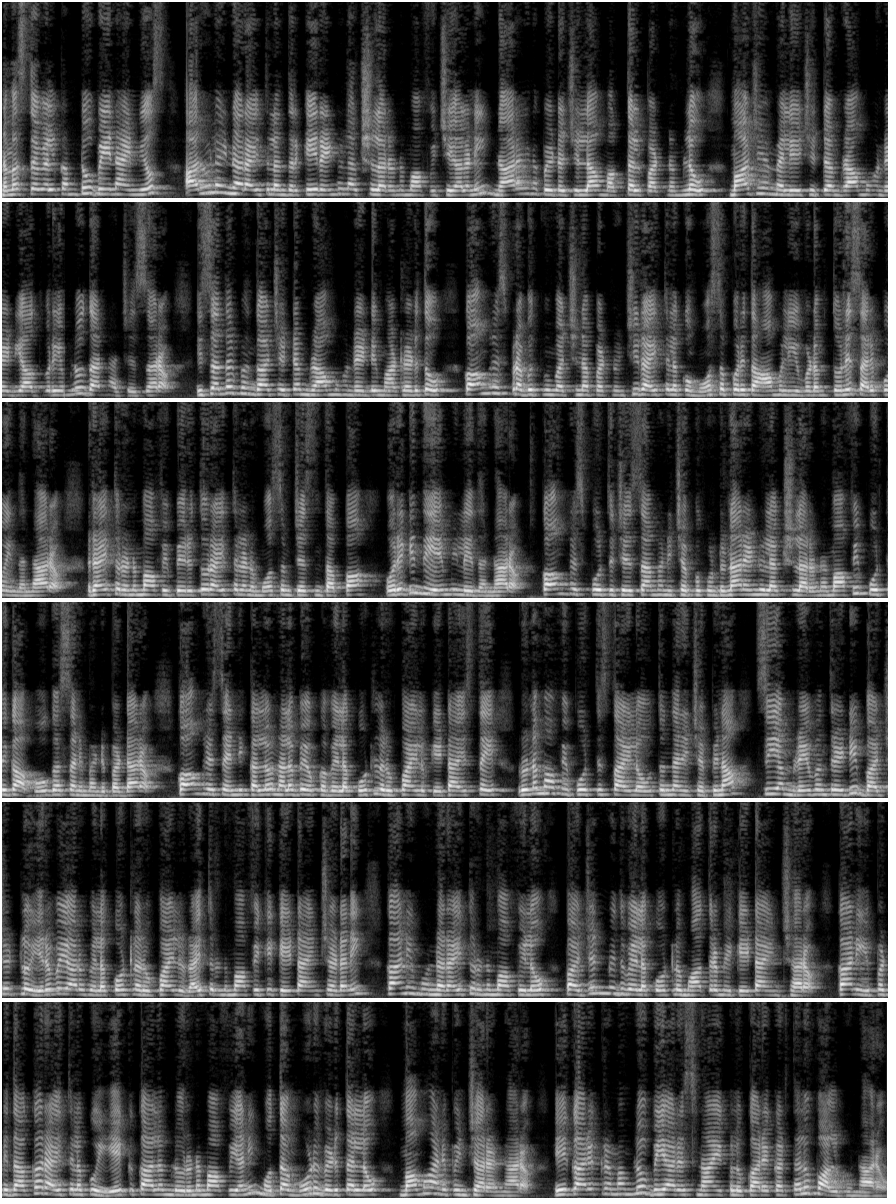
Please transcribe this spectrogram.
నమస్తే welcome to B nine news అర్హులైన రైతులందరికీ రెండు లక్షల రుణమాఫీ చేయాలని నారాయణపేట జిల్లా మక్తల్ పట్నంలో మాజీ ఎమ్మెల్యే చిట్టం రామ్మోహన్ రెడ్డి ఆధ్వర్యంలో ధర్నా చేశారు. ఈ సందర్భంగా చిట్టం రామ్మోహన్ రెడ్డి మాట్లాడుతూ కాంగ్రెస్ ప్రభుత్వం వచ్చినప్పటి నుంచి రైతులకు మోసపూరిత హామీలు ఇవ్వడంతోనే సరిపోయిందన్నారు. రైతు రుణమాఫీ పేరుతో రైతులను మోసం చేసిన తప్ప ఒరిగింది ఏమీ లేదన్నారు. కాంగ్రెస్ పూర్తి చేశామని చెప్పుకుంటున్న రెండు లక్షల రుణమాఫీ పూర్తిగా బోగస్ అని మండిపడ్డారు. కాంగ్రెస్ ఎన్నికల్లో నలభై ఒక్క వేల కోట్ల రూపాయలు కేటాయిస్తే రుణమాఫీ పూర్తి స్థాయిలో అవుతుందని చెప్పిన సీఎం రేవంత్ రెడ్డి బడ్జెట్లో ఇరవై ఆరు వేల కోట్ల రూపాయలు రైతు రుణమాఫీకి కేటాయించాడని కానీ మొన్న రైతు రుణమాఫీలో పద్దెనిమిది వేల కోట్లు మాత్రమే కేటాయించారు. కానీ ఇప్పటిదాకా రైతులకు ఏకకాలంలో రుణమాఫీ అని మొత్తం మూడు విడతల్లో మమ అనిపించారన్నారు. ఈ కార్యక్రమంలో బీఆర్ఎస్ నాయకులు కార్యకర్తలు పాల్గొన్నారు.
